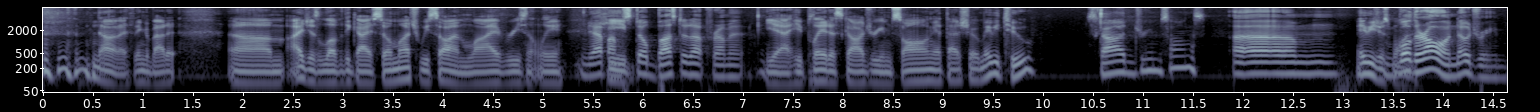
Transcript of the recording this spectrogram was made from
now that I think about it, um, I just love the guy so much. We saw him live recently. yep, he- I'm still busted up from it. Yeah, he played a Ska Dream song at that show. Maybe two Ska Dream songs. Um, Maybe just one. well, they're all on No Dream.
